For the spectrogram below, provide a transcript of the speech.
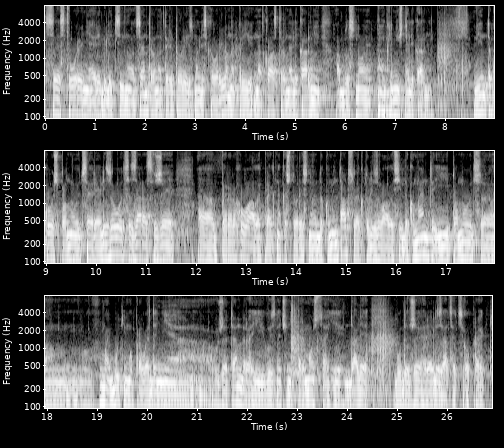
це створення реабілітаційного центру на території Ізмаїльського району при надкластерній лікарні обласної е, клінічної лікарні. Він також планується реалізовуватися. Зараз вже е, перерахували проектно-кошторисну документацію, актуалізували всі документи і планується в майбутньому проведення вже тендера і визначення переможця. І далі буде вже реалізація цього проекту.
